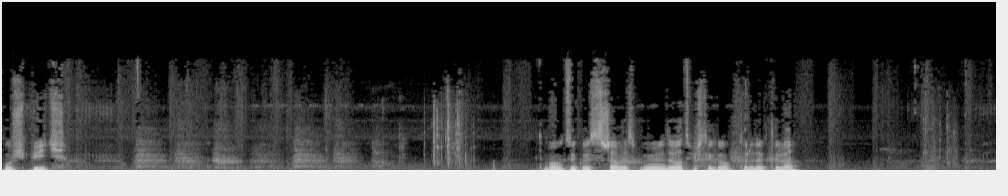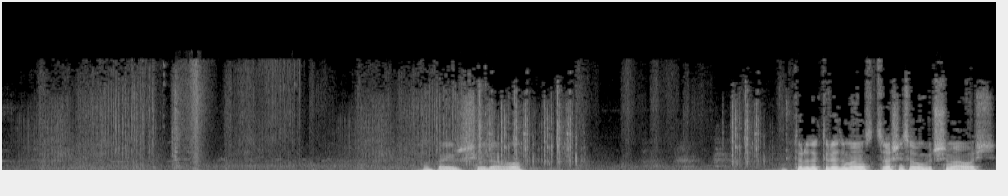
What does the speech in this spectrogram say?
uśpić. Tu mam zwykłe strzały, spróbujemy załatwić tego pterodaktyla. Okej, już się udało. Pterodaktyle to mają strasznie słabą wytrzymałość.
